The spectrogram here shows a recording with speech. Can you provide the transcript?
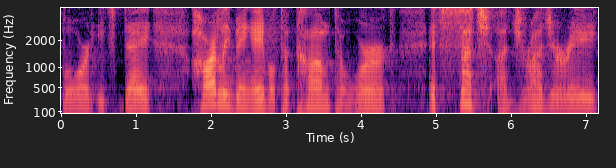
bored each day, hardly being able to come to work. It's such a drudgery.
